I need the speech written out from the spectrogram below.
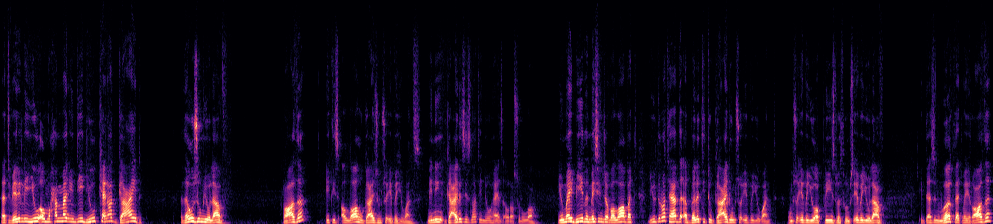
That verily you, O Muhammad, indeed you cannot guide those whom you love. Rather, it is Allah who guides whomsoever He wants. Meaning, guidance is not in your hands, O Rasulullah. You may be the messenger of Allah, but you do not have the ability to guide whomsoever you want, whomsoever you are pleased with, whomsoever you love. It doesn't work that way. Rather,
